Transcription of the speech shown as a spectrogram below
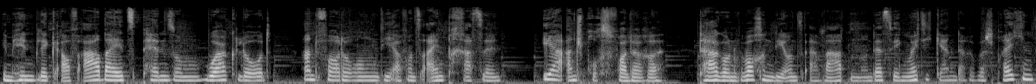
im Hinblick auf Arbeitspensum, Workload, Anforderungen, die auf uns einprasseln, eher anspruchsvollere Tage und Wochen, die uns erwarten. Und deswegen möchte ich gerne darüber sprechen,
